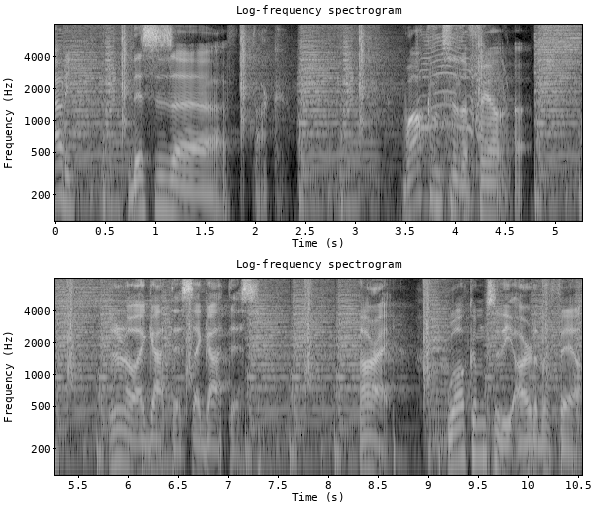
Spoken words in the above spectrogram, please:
Howdy. This is a fuck. Welcome to the fail. Uh, No, no, no. I got this. I got this. All right. Welcome to the Art of the Fail.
